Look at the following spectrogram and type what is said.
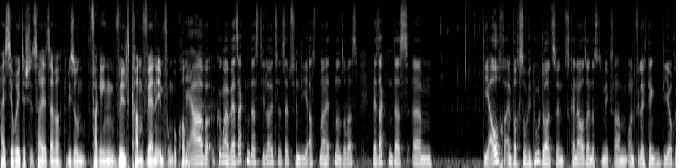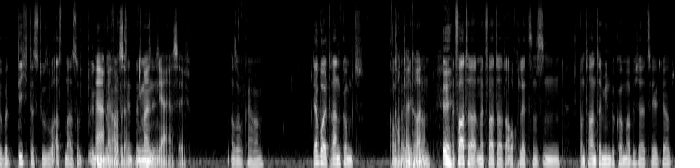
Heißt theoretisch ist halt jetzt einfach wie so ein fucking Wildkampf, wer eine Impfung bekommt. Ja, aber guck mal, wer sagt denn, dass die Leute, selbst wenn die Asthma hätten und sowas, wer sagt denn, dass ähm, die auch einfach so wie du dort sind. Es kann ja auch sein, dass die nichts haben. Und vielleicht denken die auch über dich, dass du so Asthma hast und irgendwie ja, auch sein. Niemand, ja, ja, safe. Also, keine Ahnung. Der, wo halt drankommt, kommt, kommt halt, halt dran. Äh. Mein, Vater, mein Vater hat auch letztens einen Spontantermin bekommen, habe ich ja erzählt gehabt.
